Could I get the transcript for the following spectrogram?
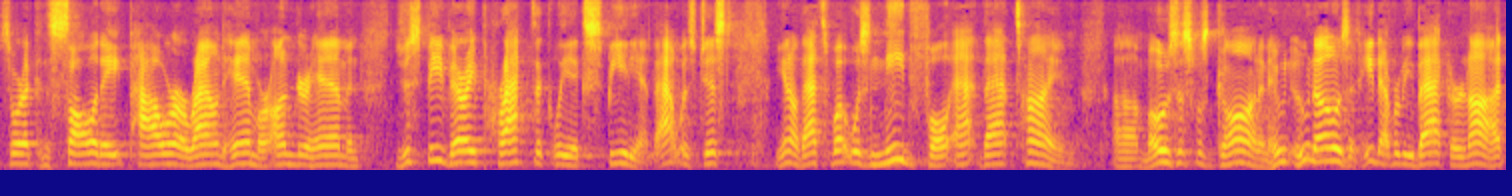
sort of consolidate power around him or under him and just be very practically expedient. That was just, you know, that's what was needful at that time. Uh, Moses was gone, and who, who knows if he'd ever be back or not.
